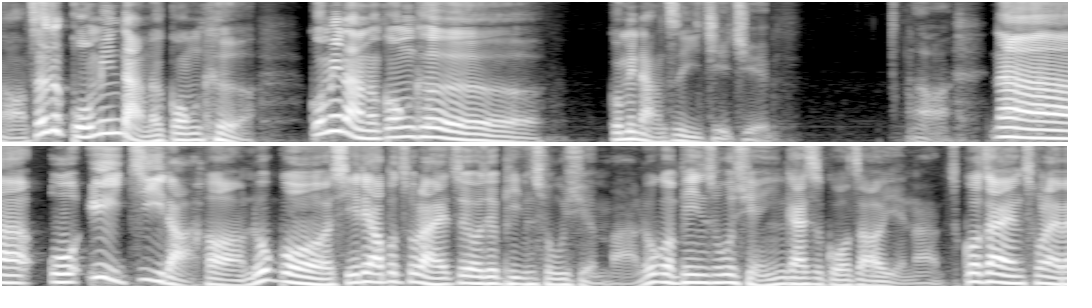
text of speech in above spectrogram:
啊，这是国民党的功课，国民党的功课，国民党自己解决啊。那我预计啦，哈，如果协调不出来，最后就拼初选吧。如果拼初选，应该是郭昭言啊，郭昭言出来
